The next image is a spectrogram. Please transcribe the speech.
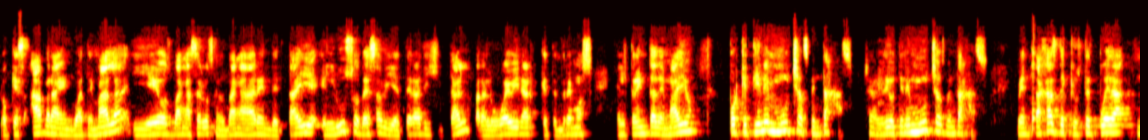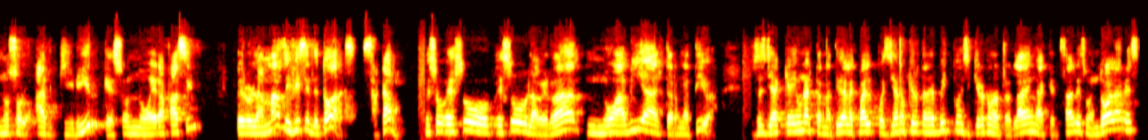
lo que es Abra en Guatemala y ellos van a ser los que nos van a dar en detalle el uso de esa billetera digital para el webinar que tendremos el 30 de mayo, porque tiene muchas ventajas. O sea, yo digo, tiene muchas ventajas. Ventajas de que usted pueda no solo adquirir, que eso no era fácil, pero la más difícil de todas, sacar. Eso, eso, eso, la verdad, no había alternativa. Entonces, ya que hay una alternativa en la cual, pues ya no quiero tener Bitcoin, si quiero que me lo trasladen a quetzales o en dólares,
